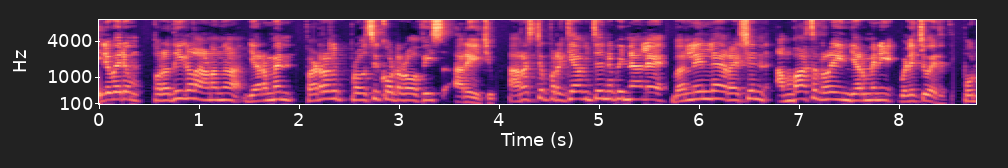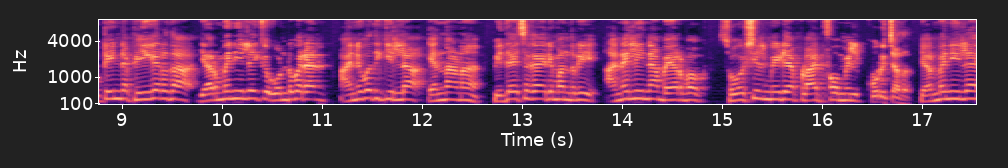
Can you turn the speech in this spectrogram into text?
ഇരുവരും പ്രതികളാണെന്ന് ജർമ്മൻ ഫെഡറൽ പ്രോസിക്യൂട്ടർ ഓഫീസ് അറിയിച്ചു. അറസ്റ്റ് പ്രഖ്യാപിച്ചതിന് പിന്നാലെ ബെർലിനിലെ റഷ്യൻ അംബാസഡറെയും ജർമ്മനി വിളിച്ചു വരുത്തി. പുടിന്റെ ഭീകരത ജർമ്മനിയിലേക്ക് കൊണ്ടുവരാൻ അനുവദിക്കില്ല എന്നാണ് വിദേശകാര്യമന്ത്രി അനലീന ബെയർബോക്ക് സോഷ്യൽ മീഡിയ പ്ലാറ്റ്ഫോമിൽ കുറിച്ചത്. ജർമ്മനിയിലെ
